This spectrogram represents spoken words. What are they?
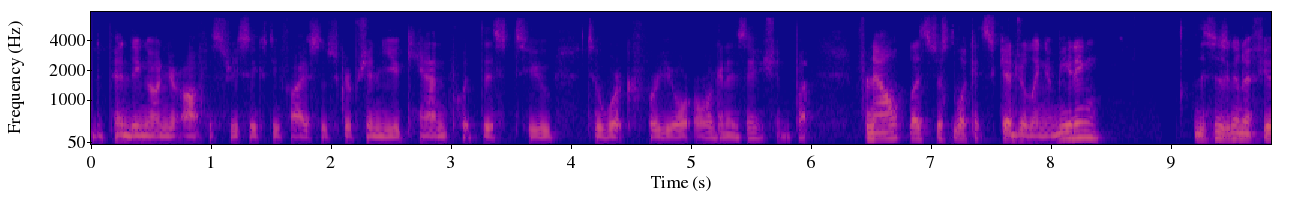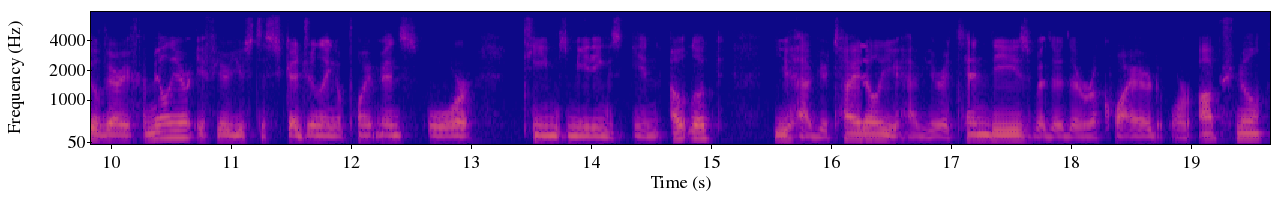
Depending on your Office 365 subscription, you can put this to, to work for your organization. But for now, let's just look at scheduling a meeting. This is going to feel very familiar if you're used to scheduling appointments or Teams meetings in Outlook. You have your title, you have your attendees, whether they're required or optional.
